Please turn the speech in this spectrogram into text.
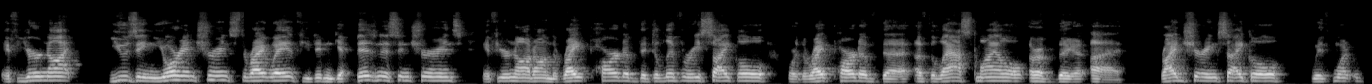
if you're not using your insurance the right way if you didn't get business insurance if you're not on the right part of the delivery cycle or the right part of the of the last mile or of the uh, ride sharing cycle with one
